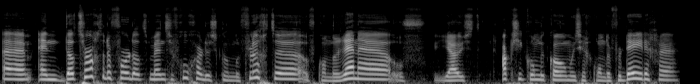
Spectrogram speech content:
Um, en dat zorgde ervoor dat mensen vroeger dus konden vluchten of konden rennen of juist actie konden komen, zich konden verdedigen.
